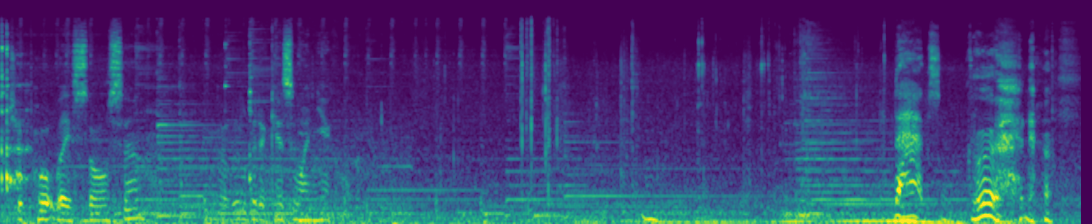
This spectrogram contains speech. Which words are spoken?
Chipotle salsa, a little bit of queso añejo. That's good.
